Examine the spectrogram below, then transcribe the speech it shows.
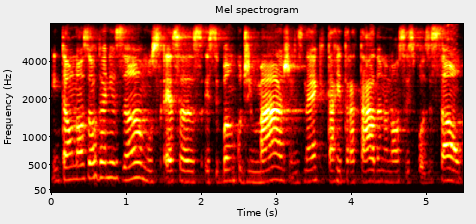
Então nós organizamos essas, esse banco de imagens, né, que está retratada na nossa exposição,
